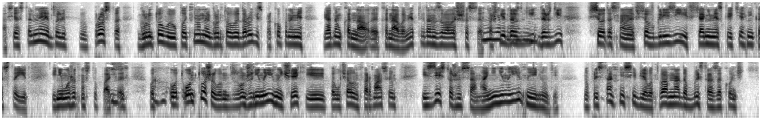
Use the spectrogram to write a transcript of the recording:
а все остальные были просто грунтовые, уплотненные грунтовые дороги с прокопанными рядом канал, э, канавами. Это тогда называлось шоссе. Ну, Пошли дожди, дожди, все это самое, все в грязи, и вся немецкая техника стоит и не может наступать. И... есть, вот, ага. вот он тоже, он, он же не наивный человек и получал информацию. И здесь то же самое. Они не наивные люди. Но представьте себе, вот вам надо быстро закончить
